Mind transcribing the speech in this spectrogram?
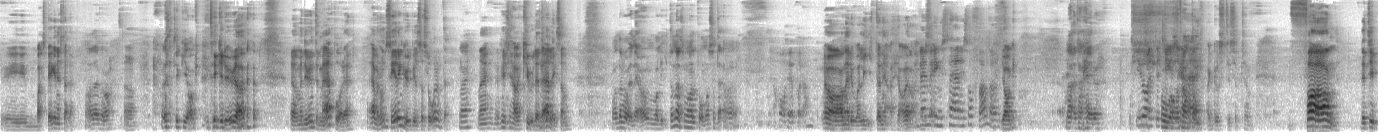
i backspegeln istället. Ja, det är bra. Ja. Det tycker jag. Tycker du ja. Ja men du är ju inte med på det. Även om du ser en gul bil så slår du inte. Nej, Nej, hur jävla kul är det liksom? men det var ju när jag var liten där som jag höll på med sånt där. Jaha, hör på den. Ja, när du var liten ja. ja, ja. Vem är yngst här i soffan då? Jag, Nej, det här är du. Lite Två gånger tydliga här? 15. augusti, september. Fan! Det är typ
